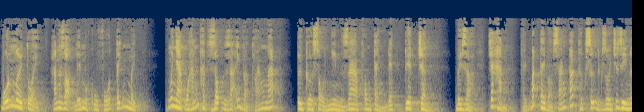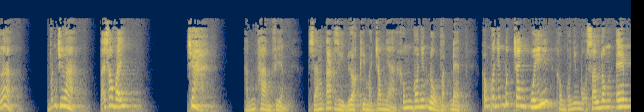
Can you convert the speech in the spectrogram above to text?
40 tuổi, hắn dọn đến một khu phố tĩnh mịch. Ngôi nhà của hắn thật rộng rãi và thoáng mát. Từ cửa sổ nhìn ra phong cảnh đẹp tuyệt trần. Bây giờ chắc hẳn phải bắt tay vào sáng tác thực sự được rồi chứ gì nữa. Vẫn chưa à? Tại sao vậy? Chà, hắn than phiền. Sáng tác gì được khi mà trong nhà không có những đồ vật đẹp, không có những bức tranh quý, không có những bộ salon êm,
